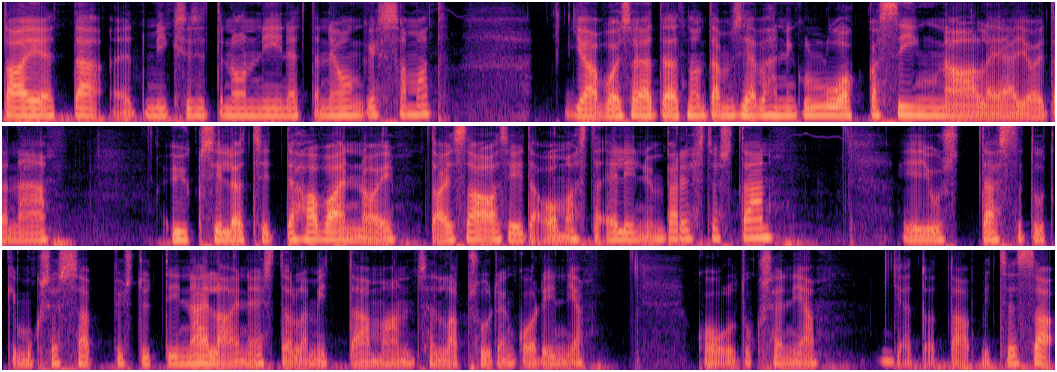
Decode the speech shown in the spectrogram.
Tai että, että miksi sitten on niin, että ne onkin samat. Ja voisi ajatella, että ne on tämmöisiä vähän niin kuin luokkasignaaleja, joita nämä yksilöt sitten havainnoi tai saa siitä omasta elinympäristöstään. Ja just tässä tutkimuksessa pystyttiin näillä aineistoilla mittaamaan sen lapsuuden kodin ja koulutuksen ja, ja tota, itse asiassa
